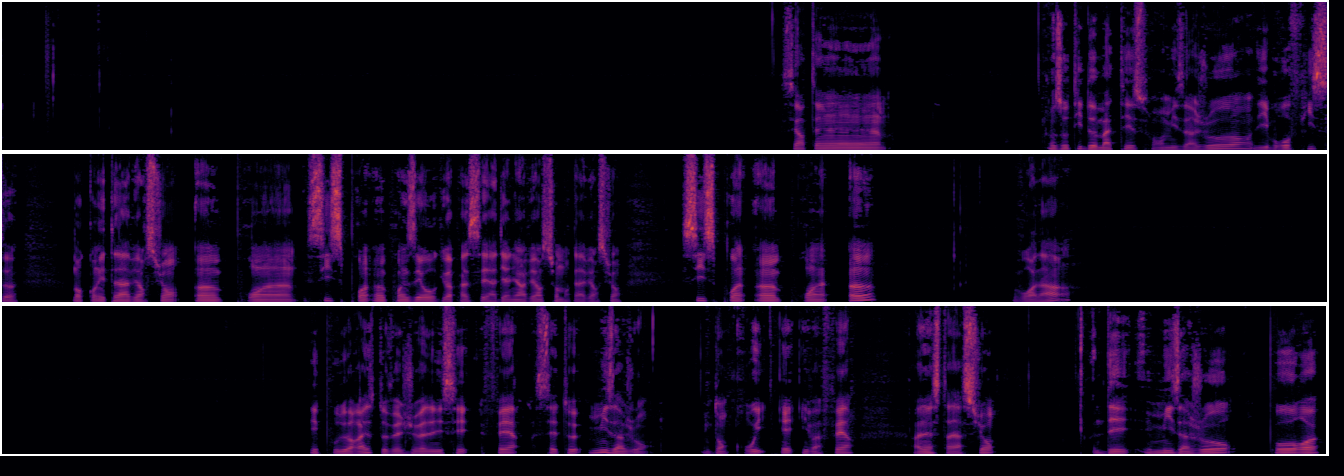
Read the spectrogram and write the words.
Certains outils de maté seront mis à jour. LibreOffice, donc on était à la version 1.6.1.0 qui va passer à la dernière version, donc à la version 6.1.1. Voilà. Et pour le reste, je vais laisser faire cette mise à jour. Donc oui, et il va faire l'installation des mises à jour pour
